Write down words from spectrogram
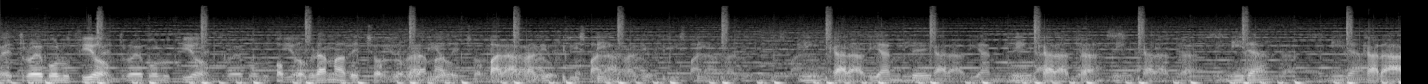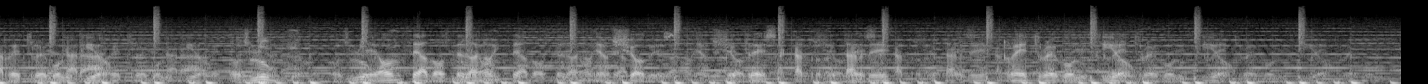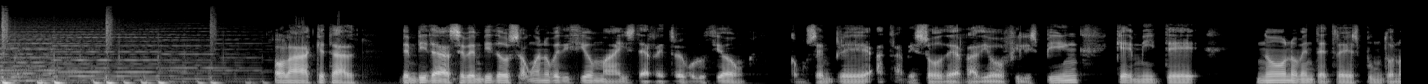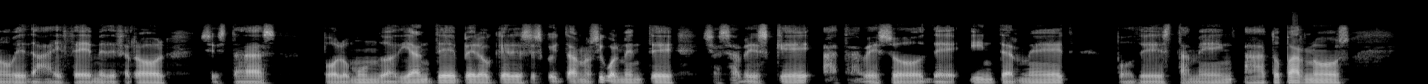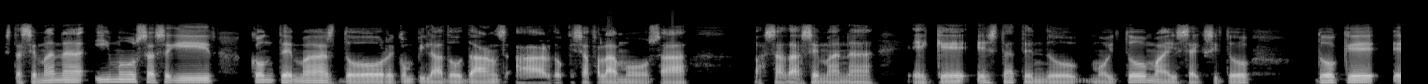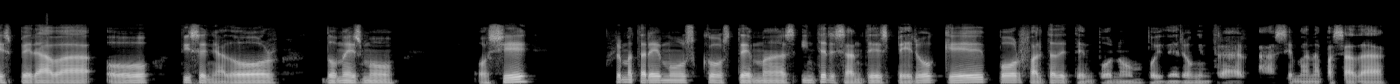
Retroevolución, retroevolución, retroevolución. O programa de choque, programa de choque para Radio Filispín, Radio Filispín. Nin cara adiante, cara adiante, nin cara atrás, nin cara atrás. Mira, mira, cara a retroevolución, retroevolución. Os luns. de 11 a 12 da noite a 12 da noite aos xoves de 3 a 4 da tarde 4 tarde retroevolución revolución Ola, que tal? Benvidas e benvidos a unha nova edición máis de Retroevolución, como sempre, a traveso de Radio Filispín, que emite no 93.9 da FM de Ferrol. Se estás polo mundo adiante, pero queres escoitarnos igualmente, xa sabes que a traveso de internet podes tamén atoparnos. Esta semana imos a seguir con temas do recompilado Dance Art, do que xa falamos a pasada semana e que está tendo moito máis éxito do que esperaba o diseñador do mesmo. Oxe remataremos cos temas interesantes pero que por falta de tempo non poideron entrar a semana pasada.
